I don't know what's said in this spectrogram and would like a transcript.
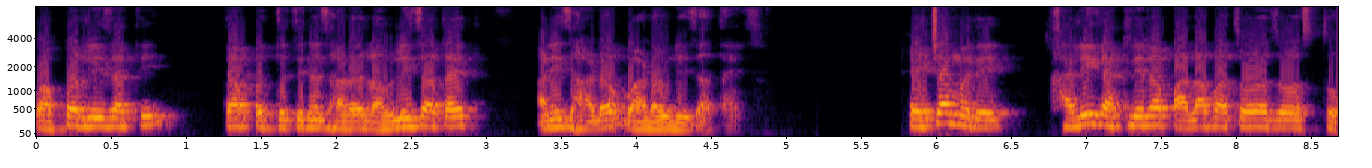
वापरली जाते. त्या पद्धतीने झाडं लावली जात आहेत आणि झाडं वाढवली जात आहेत. याच्यामध्ये खाली घातलेला पालापाचोळा जो असतो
